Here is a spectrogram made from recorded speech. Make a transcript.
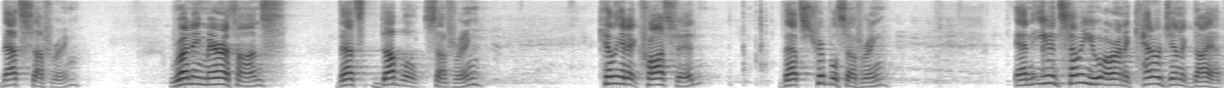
that's suffering. Running marathons, that's double suffering. Killing it at CrossFit, that's triple suffering. And even some of you are on a ketogenic diet,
